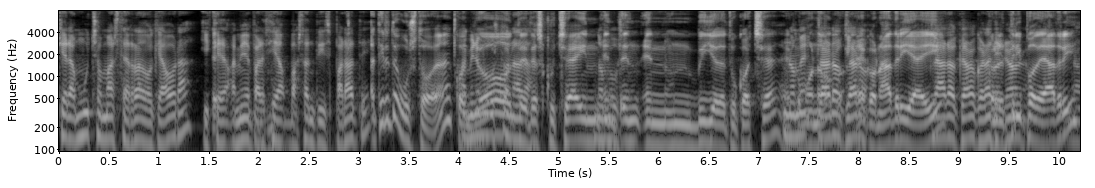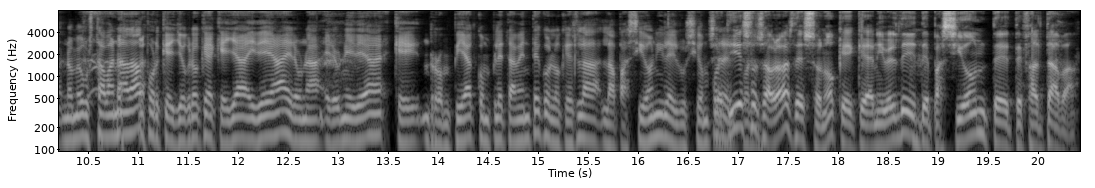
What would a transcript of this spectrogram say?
que era mucho más cerrado que ahora y que a mí me parecía bastante disparate. A ti no te gustó, ¿eh? Cuando mí no me gustó te, nada. te escuché en, No me en- gustó. en- en un vídeo de tu coche, eh, No me- claro, claro. Eh, con Adri ahí, Claro, claro, con, Adri, el no, tripo de Adri. No, me gustaba nada porque yo creo que aquella idea era una, era una idea que rompía completamente con lo que es la, la pasión y la ilusión O sea, por a el- ti eso el- hablabas de eso, ¿no? Que, que a nivel de, de pasión te, te faltaba.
